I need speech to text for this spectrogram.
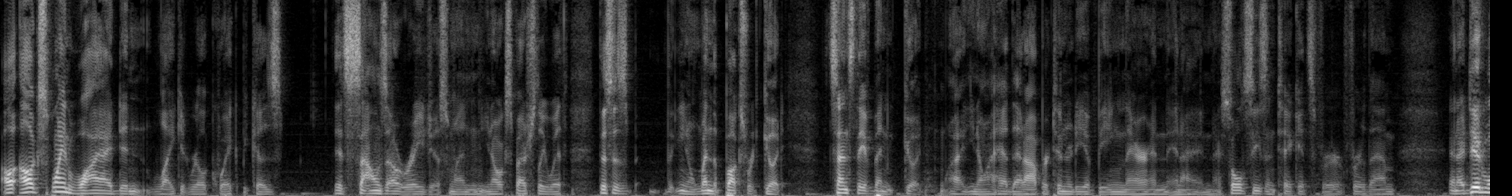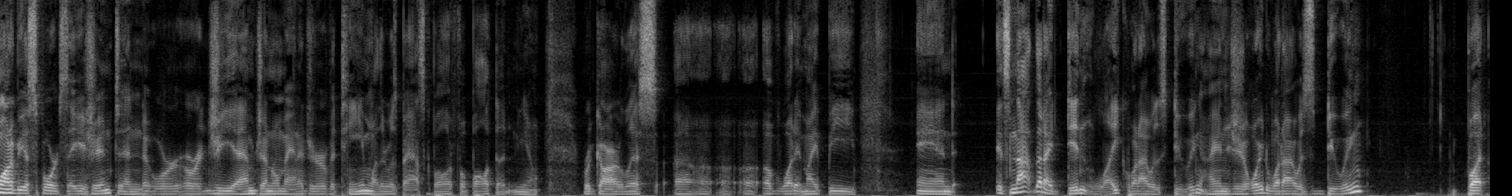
I'll, I'll explain why I didn't like it real quick because it sounds outrageous when you know especially with this is you know when the Bucks were good since they've been good uh, you know I had that opportunity of being there and, and I and I sold season tickets for for them and I did want to be a sports agent and or, or a GM general manager of a team whether it was basketball or football you know regardless uh, uh, of what it might be and it's not that I didn't like what I was doing. I enjoyed what I was doing, but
